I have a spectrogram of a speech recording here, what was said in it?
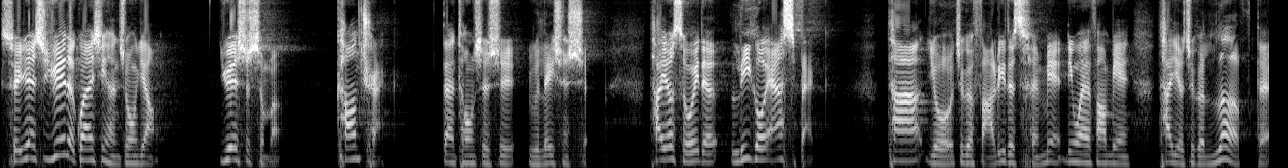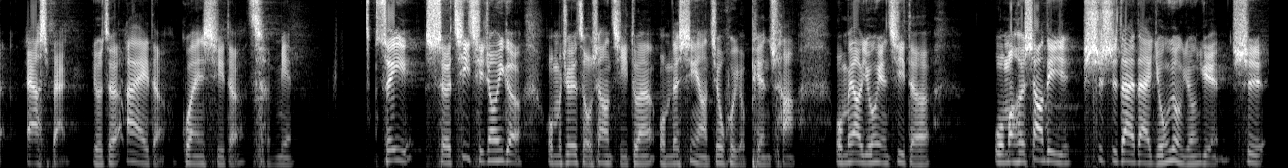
所以认识约的关系很重要。约是什么？Contract，但同时是 relationship。它有所谓的 legal aspect，它有这个法律的层面；另外一方面，它有这个 love 的 aspect。有着爱的关系的层面，所以舍弃其中一个，我们就会走上极端，我们的信仰就会有偏差。我们要永远记得，我们和上帝世世代代、永永永远是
